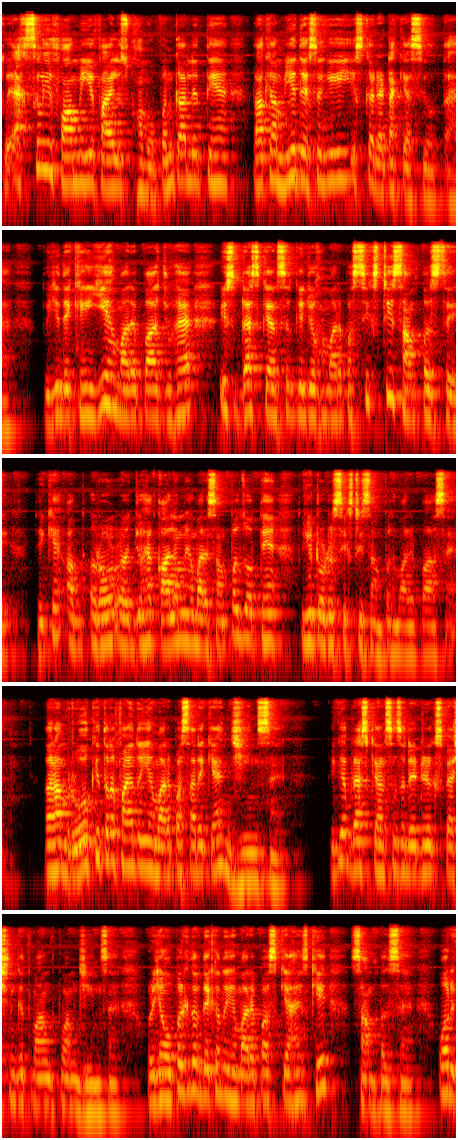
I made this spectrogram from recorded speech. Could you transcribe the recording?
तो एक्सेल के फॉर्म में ये फ़ाइल इसको हम ओपन कर लेते हैं ताकि हम ये देख सकें कि इसका डाटा कैसे होता है। तो ये देखें, ये हमारे पास जो है, इस ब्रेस्ट कैंसर के जो हमारे पास 60 सैंपल्स थे, ठीक है? अब जो है कॉलम में हमारे सैंपल्स होते हैं तो ये टोटल 60 सैंपल हमारे पास हैं। अगर हम रो की तरफ़ आएँ तो ये हमारे पास सारे क्या हैं? जीन्स हैं। ठीक है? ब्रेस्ट कैंसर से रिलेटेड एक्सप्रेशन के तमाम तमाम जीन्स हैं। और यहाँ ऊपर की तरफ़ देखें तो हमारे पास क्या है? इसके सैंपल्स हैं। और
